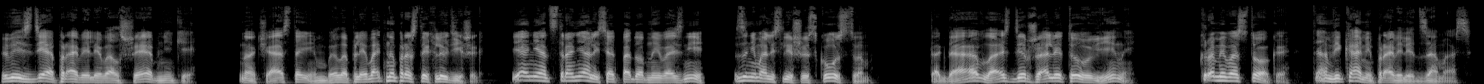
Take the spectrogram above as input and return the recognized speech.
Везде правили волшебники, но часто им было плевать на простых людишек, и они отстранялись от подобной возни, занимались лишь искусством. Тогда власть держали Таувины. Кроме Востока, там веками правили Дзамас.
